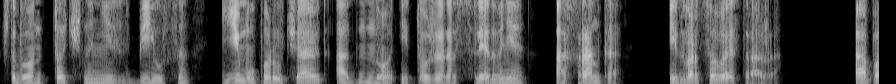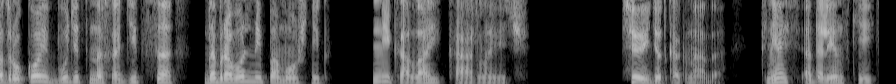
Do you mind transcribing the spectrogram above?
чтобы он точно не сбился, ему поручают одно и то же расследование охранка и дворцовая стража. А под рукой будет находиться добровольный помощник Николай Карлович. Все идет как надо. Князь Адаленский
